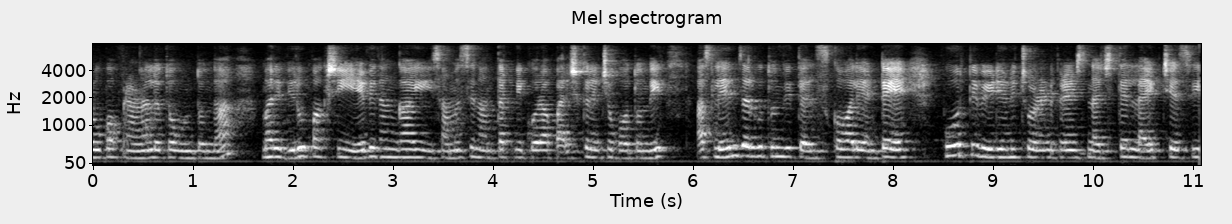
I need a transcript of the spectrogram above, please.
రూప ప్రాణాలతో ఉంటుందా? మరి విరూపాక్షి ఏ విధంగా ఈ సమస్యను అంతటిని కూడా పరిష్కరించబోతుంది? అసలు ఏం జరుగుతుంది తెలుసుకోవాలి అంటే పూర్తి వీడియోని చూడండి ఫ్రెండ్స్. నచ్చితే లైక్ చేసి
